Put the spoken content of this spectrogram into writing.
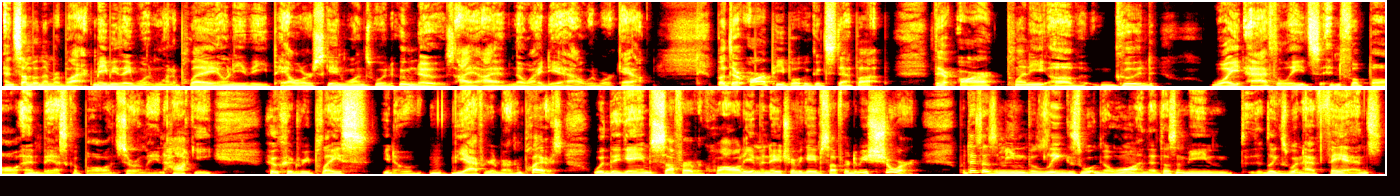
And some of them are black. Maybe they wouldn't want to play. Only the paler skinned ones would. Who knows? I, I have no idea how it would work out. But there are people who could step up. There are plenty of good white athletes in football and basketball and certainly in hockey who could replace, you know, the African American players. Would the game suffer? The quality and the nature of the game suffer? To be sure. But that doesn't mean the leagues wouldn't go on. That doesn't mean the leagues wouldn't have fans.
